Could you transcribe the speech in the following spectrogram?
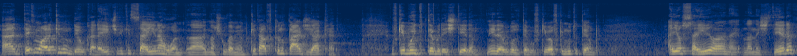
Ah, teve uma hora que não deu, cara. Aí eu tive que sair na rua, na, na chuva mesmo. Porque tava ficando tarde já, cara. Eu fiquei muito tempo na esteira. Nem lembro quanto tempo eu fiquei, mas eu fiquei muito tempo. Aí eu saí lá na, lá na esteira.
